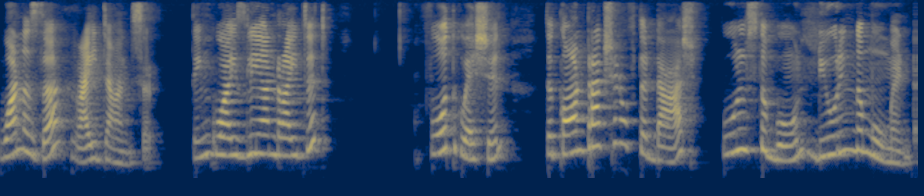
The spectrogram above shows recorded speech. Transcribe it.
one is the right answer. Think wisely and write it. Fourth question. The contraction of the dash pulls the bone during the movement.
